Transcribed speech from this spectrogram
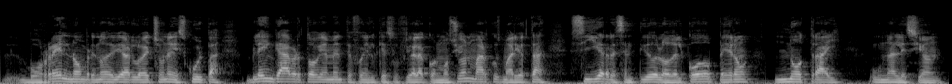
borré el nombre, no debía haberlo hecho. Una disculpa. Blaine Gabbert, obviamente, fue el que sufrió la conmoción. Marcus Mariota sigue resentido de lo del codo, pero no trae una lesión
